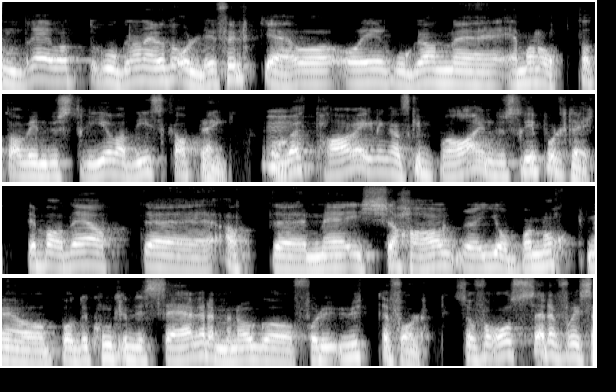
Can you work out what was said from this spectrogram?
andre er jo at Rogaland er jo et oljefylke, og, og i Rogaland eh, er man opptatt av industri og verdiskapning. Og mm. Rødt har egentlig ganske bra industripolitikk. Det er bare det at, eh, at eh, vi ikke har jobba nok med å både konkretisere det, men òg å få det ut til folk. Så for oss er det f.eks.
